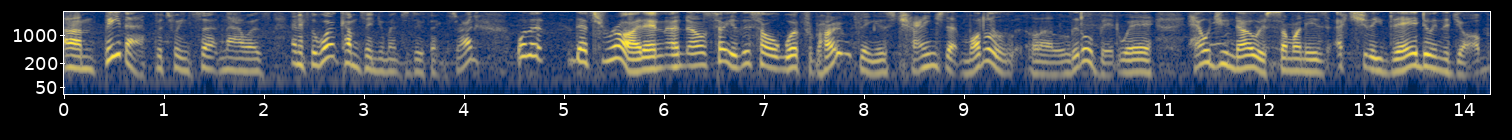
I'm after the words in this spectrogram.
um, be there between certain hours. And if the work comes in, you're meant to do things, right? Well, that that's right, and and I'll tell you, this whole work from home thing has changed that model a little bit. Where how would you know if someone is actually there doing the job,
